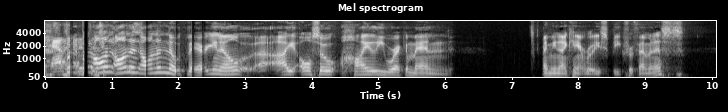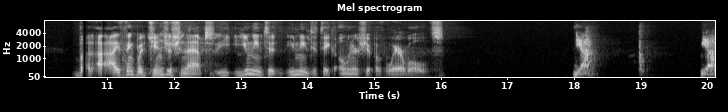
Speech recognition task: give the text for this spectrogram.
have but, but on on a, on a note there, you know, I also highly recommend. I mean, I can't really speak for feminists, but I, I think with ginger snaps, y- you need to you need to take ownership of werewolves. yeah, yeah.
